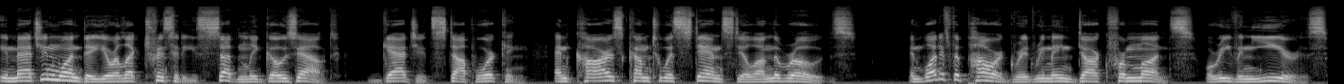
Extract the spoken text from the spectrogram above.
Imagine one day your electricity suddenly goes out, gadgets stop working, and cars come to a standstill on the roads? And what if the power grid remained dark for months or even years,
